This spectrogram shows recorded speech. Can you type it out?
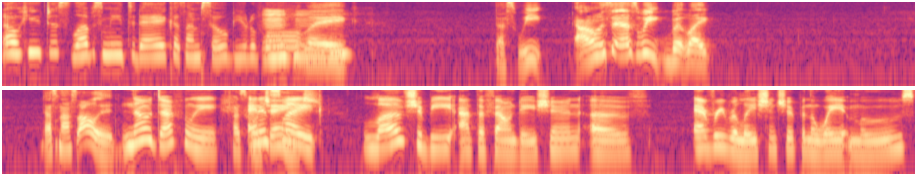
oh, he just loves me today cuz I'm so beautiful. Mhm. Like that's weak. I don't want to say that's weak, but like that's not solid. No, definitely. That's and gonna it's change. like love should be at the foundation of every relationship and the way it moves.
